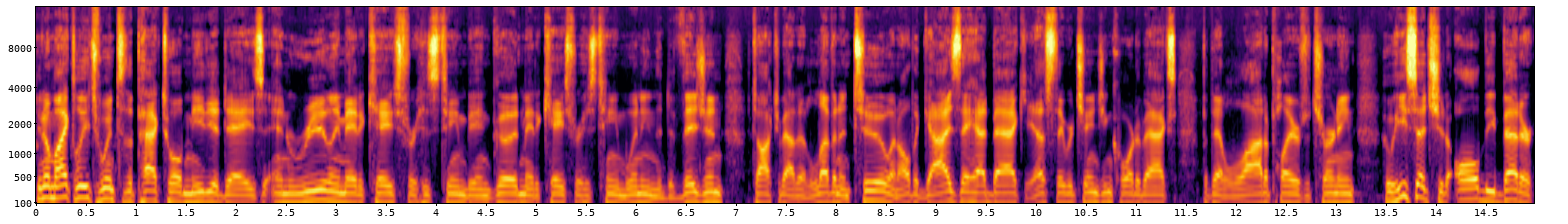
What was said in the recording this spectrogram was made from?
You know, Mike Leach went to the Pac 12 media days and really made a case for his team being good, made a case for his team winning the division. Talked about it 11 and 2 and all the guys they had back. Yes, they were changing quarterbacks, but they had a lot of players returning who he said should all be better.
